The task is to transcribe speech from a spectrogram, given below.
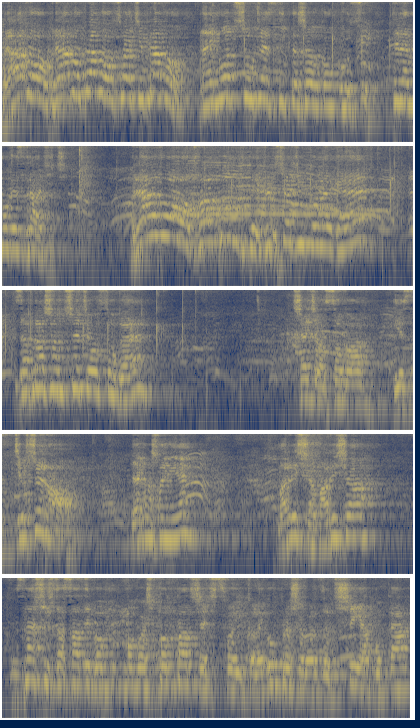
Brawo, brawo, brawo, słuchajcie, brawo! Najmłodszy uczestnik naszego konkursu. Tyle mogę zdradzić. Brawo! Dwa punkty, wyprzedził kolegę. Zapraszam trzecią osobę. Trzecia osoba jest dziewczyną. Jak masz na imię? Marysia. Marysia, znasz już zasady, bo mogłaś podpatrzeć swoich kolegów. Proszę bardzo, trzy jabłka.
